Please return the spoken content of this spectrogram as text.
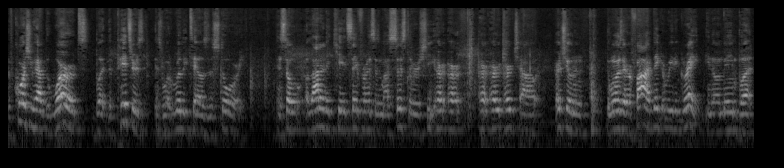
of course you have the words, but the pictures is what really tells the story. And so a lot of the kids, say for instance, my sister, she her her her her, her child her children, the ones that are five, they can read it great, you know what I mean? But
